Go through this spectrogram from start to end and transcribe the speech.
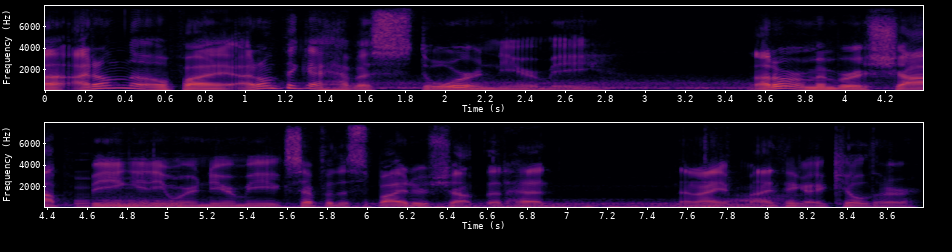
Uh, I don't know if I... I don't think I have a store near me. I don't remember a shop being anywhere near me except for the spider shop that had... And I, I think I killed her.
